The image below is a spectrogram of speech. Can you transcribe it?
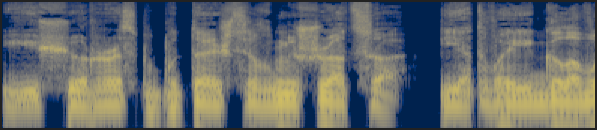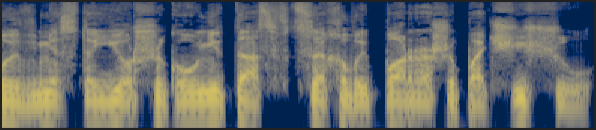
«Еще раз попытаешься вмешаться, я твоей головой вместо ёршика унитаз в цеховой параше почищу.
